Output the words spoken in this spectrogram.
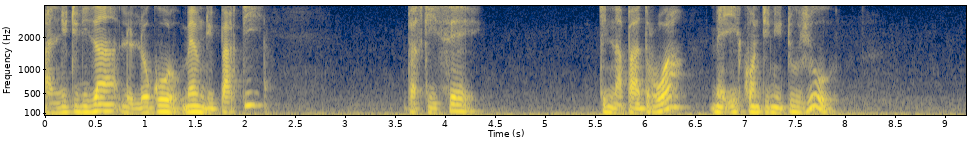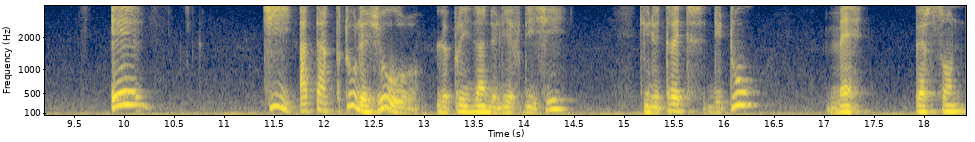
en utilisant le logo même du parti, parce qu'il sait qu'il n'a pas droit, mais il continue toujours. Et qui attaque tous les jours le président de l'UFDG, qui le traite de tout, mais personne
